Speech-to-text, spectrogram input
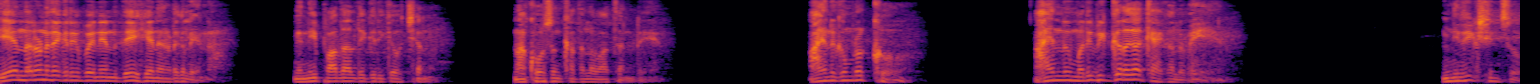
ఏ నరుని దగ్గరికి పోయి నేను దేహి అని అడగలేను. నేను నీ పాదాల దగ్గరికి వచ్చాను. నా కోసం కథలవా తండ్రి? ఆయనకు మ్రొక్కు ఆయన్ను మరి బిగ్గరగా కేకలువే. నిరీక్షించు.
